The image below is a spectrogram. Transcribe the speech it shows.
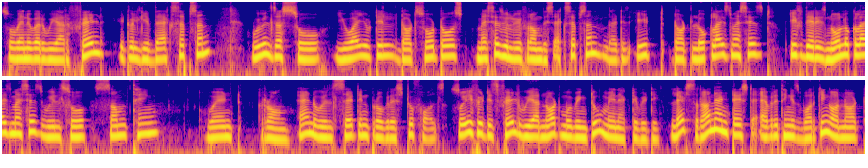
so whenever we are failed it will give the exception. We will just show ui dot show message will be from this exception that is it dot localized message if there is no localized message we'll show something went wrong and we'll set in progress to false. So if it is failed we are not moving to main activity. Let's run and test everything is working or not.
